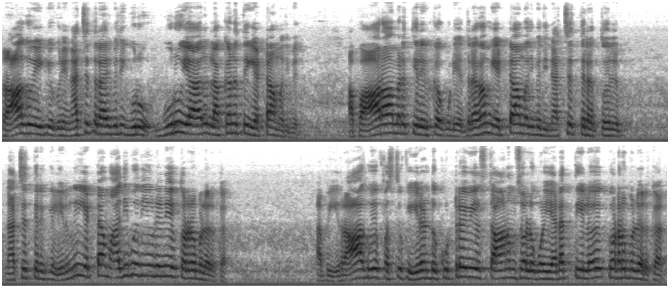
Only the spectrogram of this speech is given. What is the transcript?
ராகு வைக்கக்கூடிய நட்சத்திர அதிபதி குரு. குரு யார்? லக்கணத்து எட்டாம் அதிபதி. அப்போ ஆறாம் இடத்தில் இருக்கக்கூடிய கிரகம் எட்டாம் அதிபதி நட்சத்திரத்தில் நட்சத்திரத்தில் இருந்து எட்டாம் அதிபதியுடனே தொடர்பில் இருக்கார் அப்போ ராகுவே ஃபஸ்ட்டுக்கு இரண்டு குற்றவியல் ஸ்தானம் சொல்லக்கூடிய இடத்தில தொடர்பில் இருக்கார்.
